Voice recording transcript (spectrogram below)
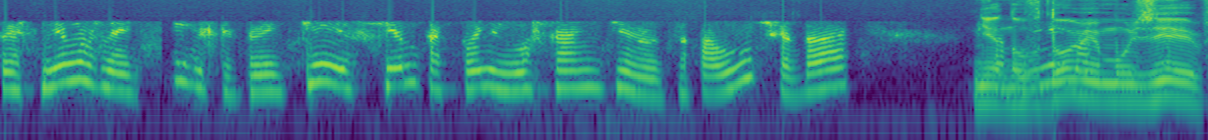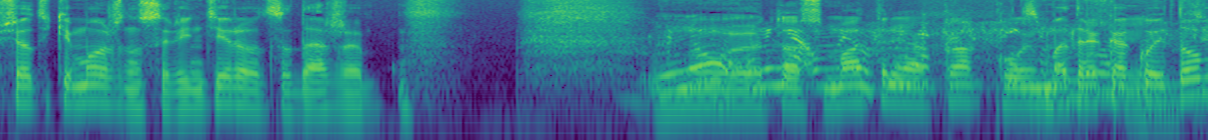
То есть мне нужно идти, если то идти с кем-то, кто немножко ориентируется получше, да? Не, ну в доме вот- музея все-таки можно сориентироваться даже, Ну, Ну, это меня- смотря меня- какой смотря какой дом.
